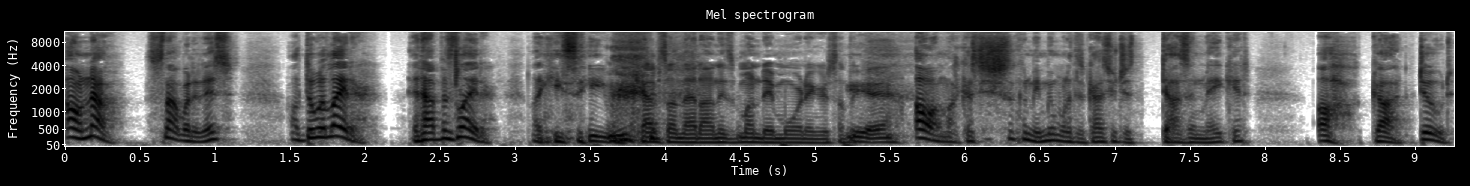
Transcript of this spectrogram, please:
oh no, it's not what it is. I'll do it later. It happens later. Like he he recaps on that on his Monday morning or something. Yeah. Oh, I'm like, it's just gonna be me, one of those guys who just doesn't make it. Oh God, dude,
